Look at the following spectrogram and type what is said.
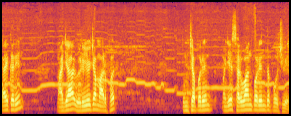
काय करीन? माझ्या व्हिडिओच्या मार्फत तुमच्यापर्यंत म्हणजे सर्वांपर्यंत पोचवेन.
